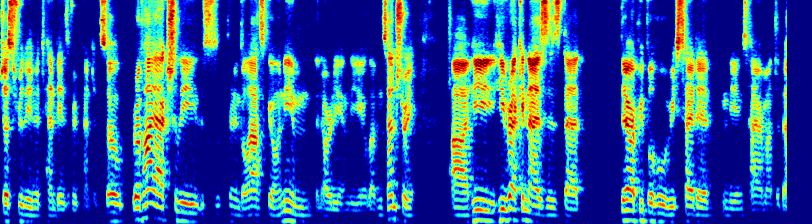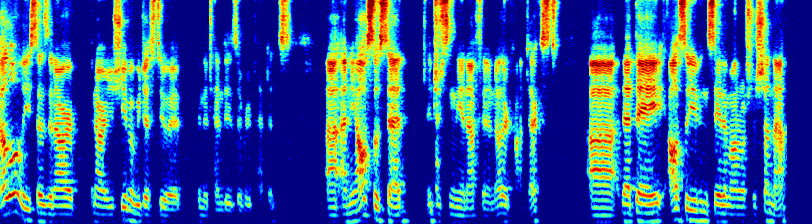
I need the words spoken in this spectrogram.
just really in the 10 days of repentance. So Rav Hai actually, this is during the last Gaonim, already in the 11th century, uh, he, he recognizes that there are people who recite it in the entire month of Elul. He says in our, in our yeshiva, we just do it in the 10 days of repentance. Uh, and he also said, interestingly enough, in another context, uh, that they also even say them on Rosh Hashanah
